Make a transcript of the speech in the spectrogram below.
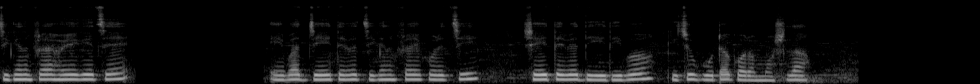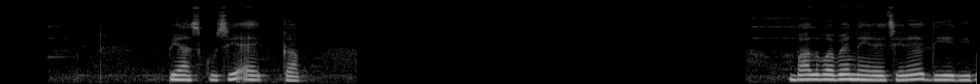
চিকেন ফ্রাই হয়ে গেছে। এবার যেই তেলে চিকেন ফ্রাই করেছি, সেই তেলে দিয়ে দিব কিছু গোটা গরম মশলা। পেঁয়াজ কুচি এক কাপ। ভালোভাবে নেড়ে ছেড়ে দিয়ে দিব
